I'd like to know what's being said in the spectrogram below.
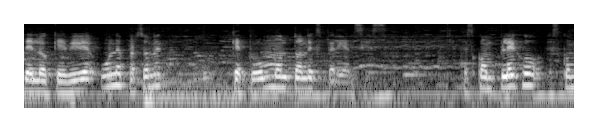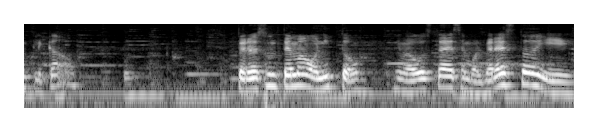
de lo que vive una persona que tuvo un montón de experiencias. Es complejo, es complicado, pero es un tema bonito y me gusta desenvolver esto y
